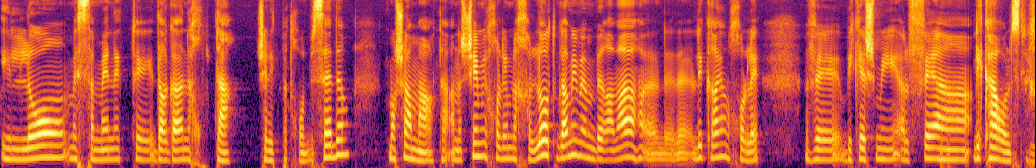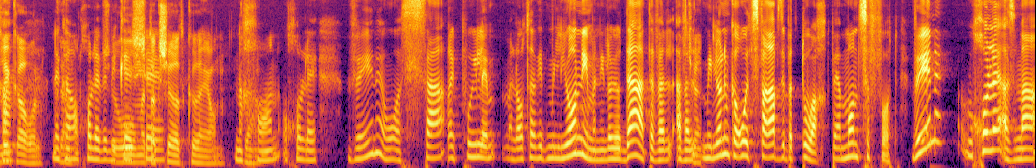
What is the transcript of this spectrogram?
היא לא מסמנת אה, דרגה נחותה של התפתחות, בסדר? כמו שאמרת, אנשים יכולים לחלות, גם אם הם ברמה, אה, לי קריון חולה, וביקש מאלפי ה... לי קארול, סליחה. לי קארול. לי קארול כן. חולה, וביקש... שהוא מתקשר את קריון. נכון, כן. הוא חולה. והנה, הוא עשה ריפוי, ל... אני לא רוצה להגיד מיליונים, אני לא יודעת, אבל, אבל כן. מיליונים קראו את ספריו, זה בטוח, בהמון שפות. והנה, הוא חולה, אז מה,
